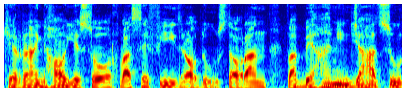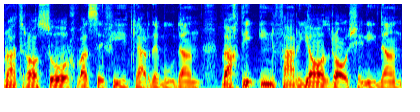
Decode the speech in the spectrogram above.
که رنگهای سرخ و سفید را دوست دارند و به همین جهت صورت را سرخ و سفید کرده بودند وقتی این فریاد را شنیدند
